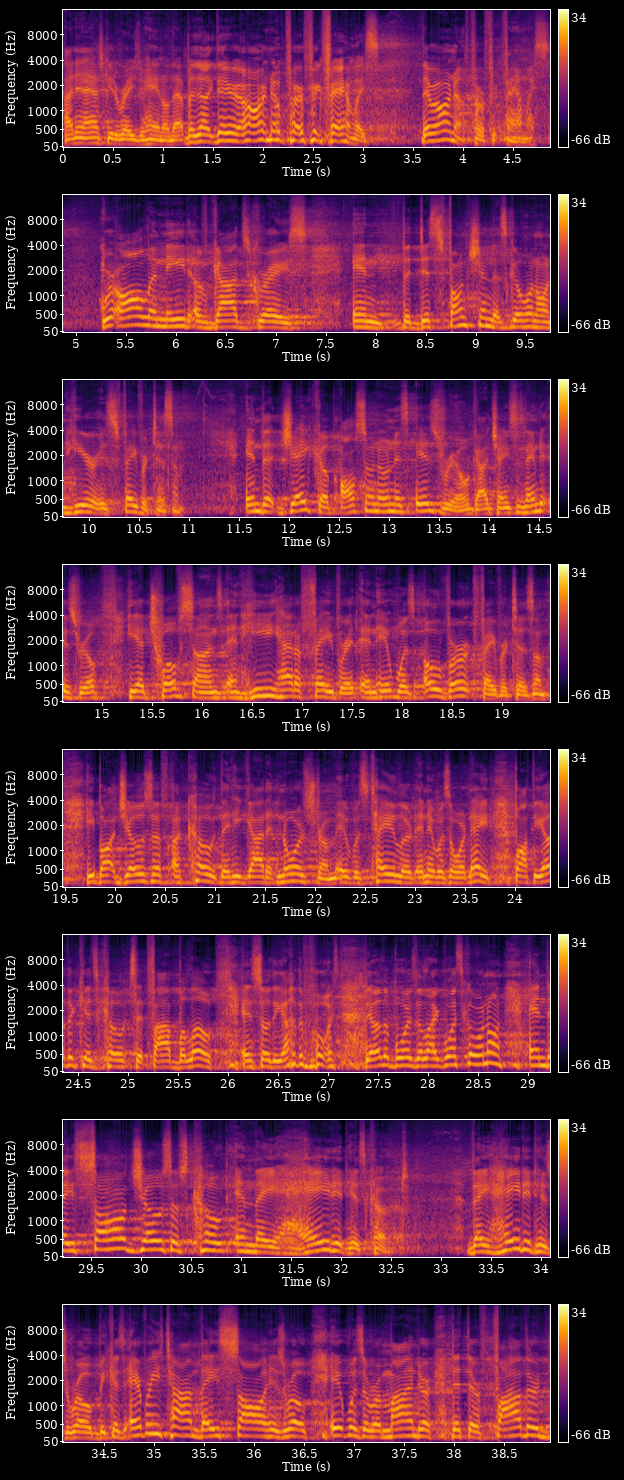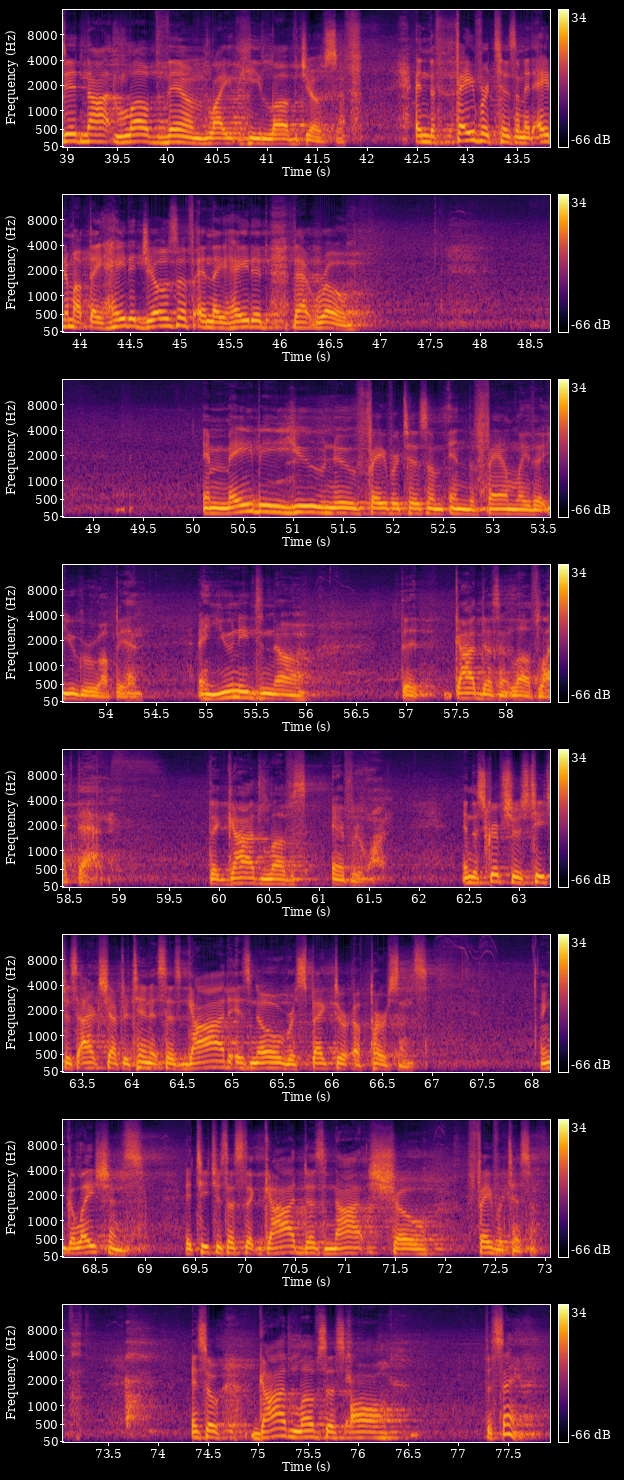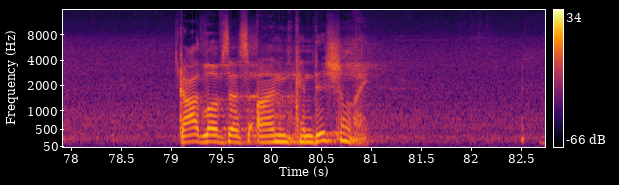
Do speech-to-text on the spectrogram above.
I didn't ask you to raise your hand on that, but like, there are no perfect families. There are no perfect families. We're all in need of God's grace, and the dysfunction that's going on here is favoritism in that Jacob, also known as Israel, God changed his name to Israel, he had 12 sons and he had a favorite, and it was overt favoritism. He bought Joseph a coat that he got at Nordstrom. It was tailored and it was ornate. Bought the other kids' coats at Five Below. And so the other boys, the other boys are like, what's going on? And they saw Joseph's coat and they hated his coat. They hated his robe because every time they saw his robe, it was a reminder that their father did not love them like he loved Joseph. And the favoritism, it ate them up. They hated Joseph and they hated that robe. And maybe you knew favoritism in the family that you grew up in. And you need to know that God doesn't love like that. that God loves everyone. And the scriptures teach us, Acts chapter 10, it says, God is no respecter of persons. In Galatians, it teaches us that God does not show favoritism. And so God loves us all the same. God loves us unconditionally.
